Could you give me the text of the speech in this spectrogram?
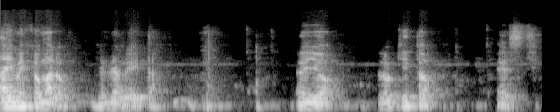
Ahí me quedó malo, el de arribita. yo lo quito, este.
